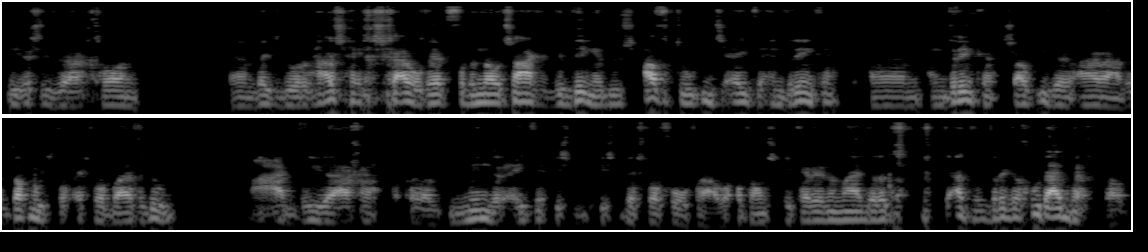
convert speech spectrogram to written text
die eerste dagen gewoon een beetje door het huis heen geschuild heb voor de noodzakelijke dingen. Dus af en toe iets eten en drinken. Um, en drinken zou ik iedereen aanraden. Dat moet je toch echt wel blijven doen. Maar drie dagen uh, minder eten is, is best wel vol te houden. Althans, ik herinner mij dat, het, dat ik er goed uit ben gekomen.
